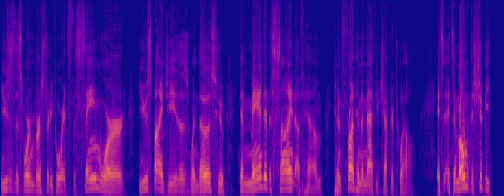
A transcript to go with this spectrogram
uses this word in verse 34, it's the same word used by Jesus when those who demanded a sign of him confront him in Matthew chapter 12. It's, it's a moment that should be,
